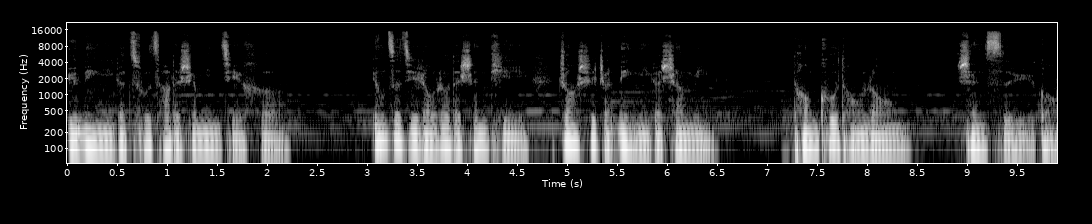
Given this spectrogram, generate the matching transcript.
与另一个粗糙的生命结合，用自己柔弱的身体装饰着另一个生命，同哭同荣，生死与共。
